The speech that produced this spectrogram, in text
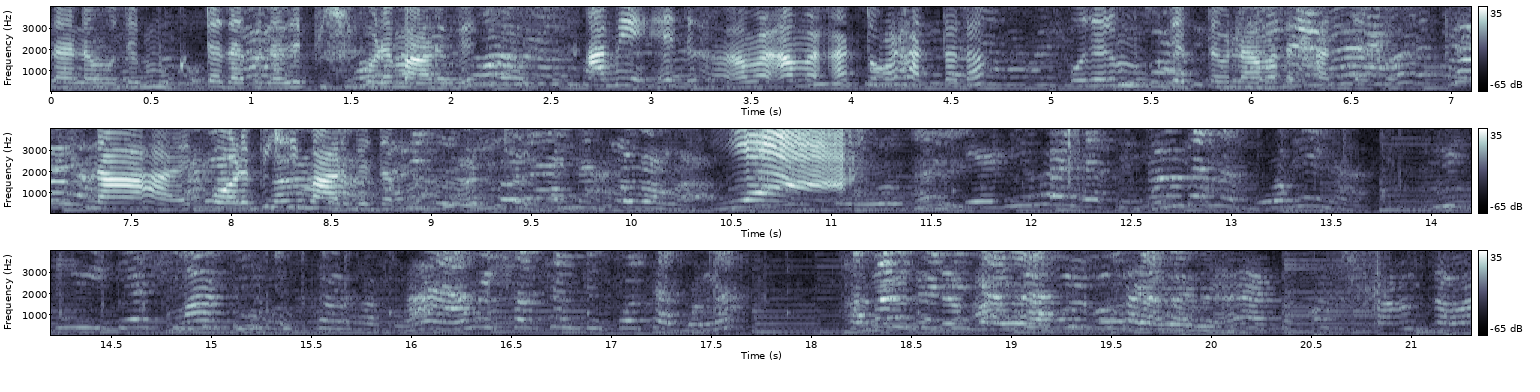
না না ওদের মুখটা দেখো নাহলে পিসি করে মারবে আমি আমার আমার আর তোমার হাতটা দাও ওদের মুখ দেখতে হবে না আমাদের হাত দেখো না পরে পিসি মারবে দেখো ইয়া দেরি হয়ে যাচ্ছে বুঝলে না বোঝে না তুই তুই দেখ মা তুমি চুপ করে থাকো হ্যাঁ আমি সবসময় চুপ করে থাকব না সবার পেটে জ্বালা আছে বলব তোর তাই জ্বালা হবে। নেই। হ্যাঁ, এতক্ষণ কারোর জ্বালা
